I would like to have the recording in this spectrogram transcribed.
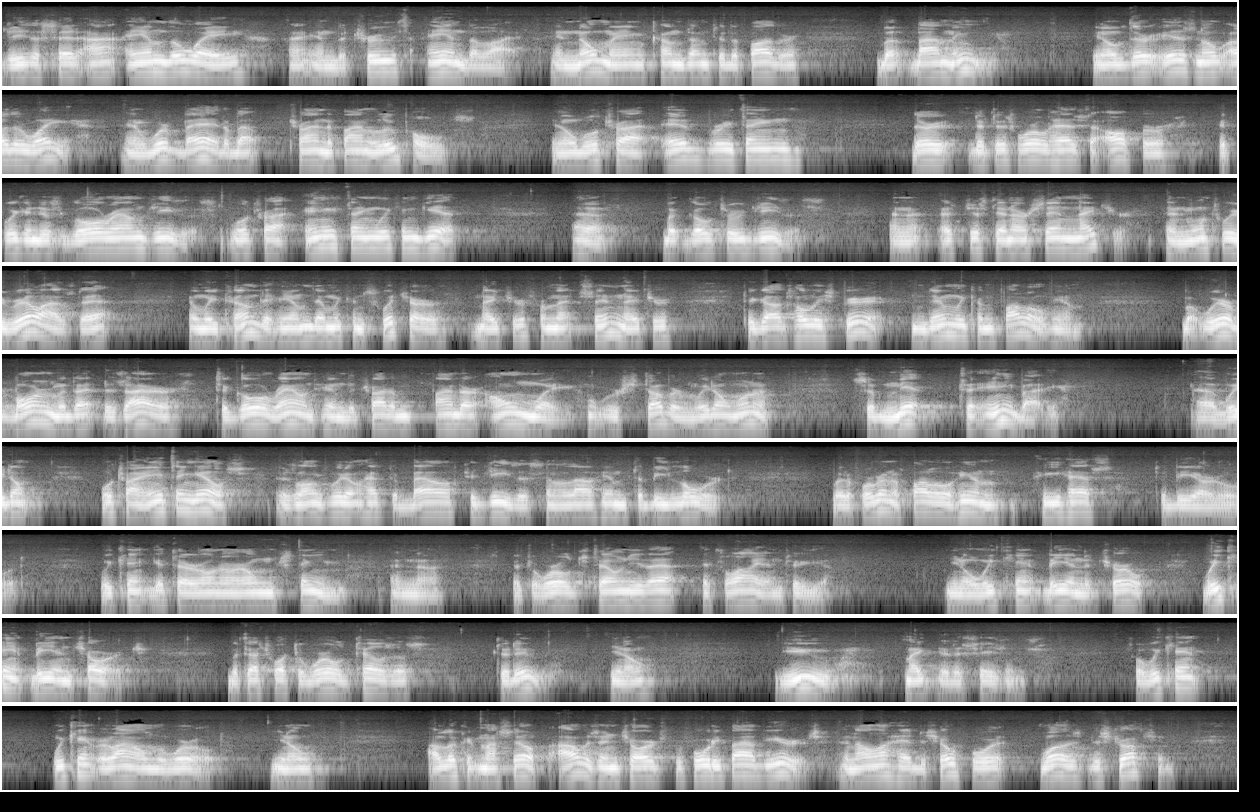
Jesus said, I am the way, I am the truth, and the life. And no man comes unto the Father but by me. You know, there is no other way. And we're bad about trying to find loopholes. You know, we'll try everything there that this world has to offer if we can just go around Jesus. We'll try anything we can get, uh, but go through Jesus. And that's just in our sin nature. And once we realize that and we come to Him, then we can switch our nature from that sin nature to God's Holy Spirit. And then we can follow Him. But we're born with that desire to go around Him to try to find our own way. We're stubborn. We don't want to submit to anybody. Uh, we don't. We'll try anything else as long as we don't have to bow to Jesus and allow Him to be Lord. But if we're going to follow Him, He has to be our Lord. We can't get there on our own steam. And uh, if the world's telling you that, it's lying to you. You know, we can't be in the church. We can't be in charge. But that's what the world tells us to do. You know, you make the decisions. So we can't we can't rely on the world. You know, I look at myself. I was in charge for 45 years, and all I had to show for it was destruction.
